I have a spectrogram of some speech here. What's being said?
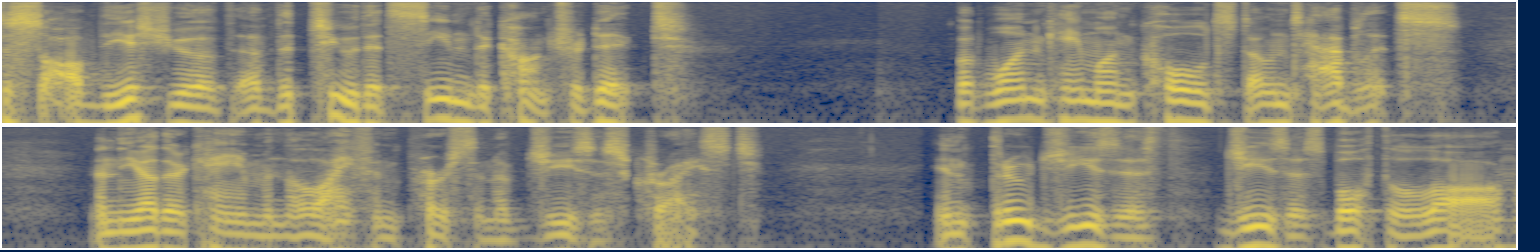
to solve the issue of, of the two that seemed to contradict. But one came on cold stone tablets, and the other came in the life and person of Jesus Christ. And through Jesus, Jesus, both the law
